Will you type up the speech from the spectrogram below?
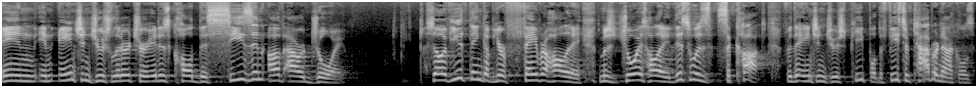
In, in ancient Jewish literature, it is called the season of our joy. So, if you think of your favorite holiday, the most joyous holiday, this was Sukkot for the ancient Jewish people, the Feast of Tabernacles.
